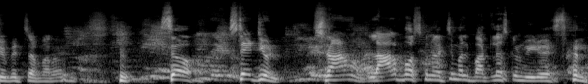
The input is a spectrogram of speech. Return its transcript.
చూపించాం మనం. సో స్టేట్ ట్యూన్ స్నానం లాల పోసుకుని వచ్చి మళ్ళీ బట్టలు వేసుకుని వీడియో వేస్తాను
